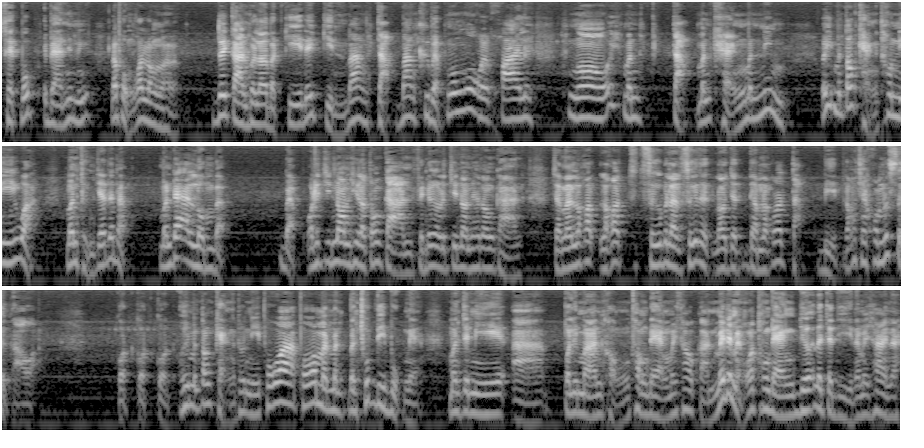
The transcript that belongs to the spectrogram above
เสร็จปุ๊บไอ้แบรนด์นี้นี้แล้วผมก็ลองมาด้วยการเวลาบัดกีได้กลิ่นบ้างจับบ้างคือแบบโง่ๆควายๆเลย งอเอ้ยมันจับมันแข็งมันนิ่มเอ้ยมันต้องแข็งเท่านี้ว่ะ มันถึงจะได้แบบมันได้อารมณ์แบบแบบออริจินอลที่เราต้องการเฟนเดอร์ออริจินอลที่เราต้องการ จากนั้นเราก็เราก็ซื้อเวลาซื้อเสร็จเราจะดำเราก็จับบีบแล้วก็ใช้ความรู้สึกเอาอะ กดกดกดเฮ้ยมันต้องแข็งเท่านี้เพราะว่าเพราะว่ามันมันมันชุบดีบุกเนี่ยมันจะมีอ่าปริมาณของทองแดงไม่เท่ากัน ไม่ได้หมายความว่าทองแดงเยอะแล้วจะดีนะไม่ใช่นะ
